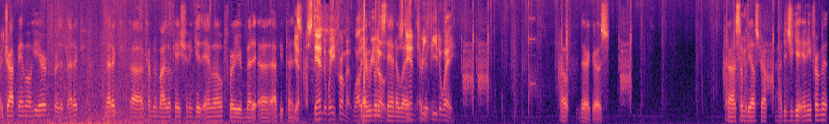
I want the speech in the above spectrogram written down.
I drop ammo here for the medic. Medic, uh, come to my location and get ammo for your medic uh, EpiPens. Yeah, stand away from it while you Everybody reload. stand away. Stand three Every- feet away. Oh, there it goes. Uh, somebody else dropped. Uh, did you get any from it?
